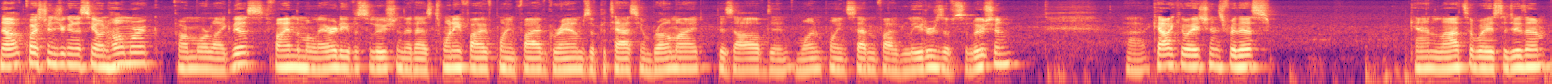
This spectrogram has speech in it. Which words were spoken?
Now, questions you're going to see on homework are more like this. Find the molarity of a solution that has 25.5 grams of potassium bromide dissolved in 1.75 liters of solution. Uh, calculations for this. Again, lots of ways to do them.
